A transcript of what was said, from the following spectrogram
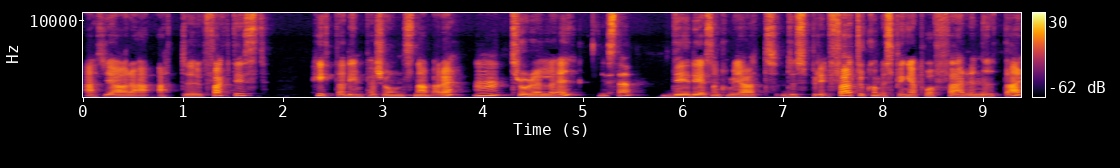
att göra att du faktiskt hittar din person snabbare, Mm. tror det eller ej. Just det. Det är det som kommer göra att du, för att du kommer springa på färre nitar.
